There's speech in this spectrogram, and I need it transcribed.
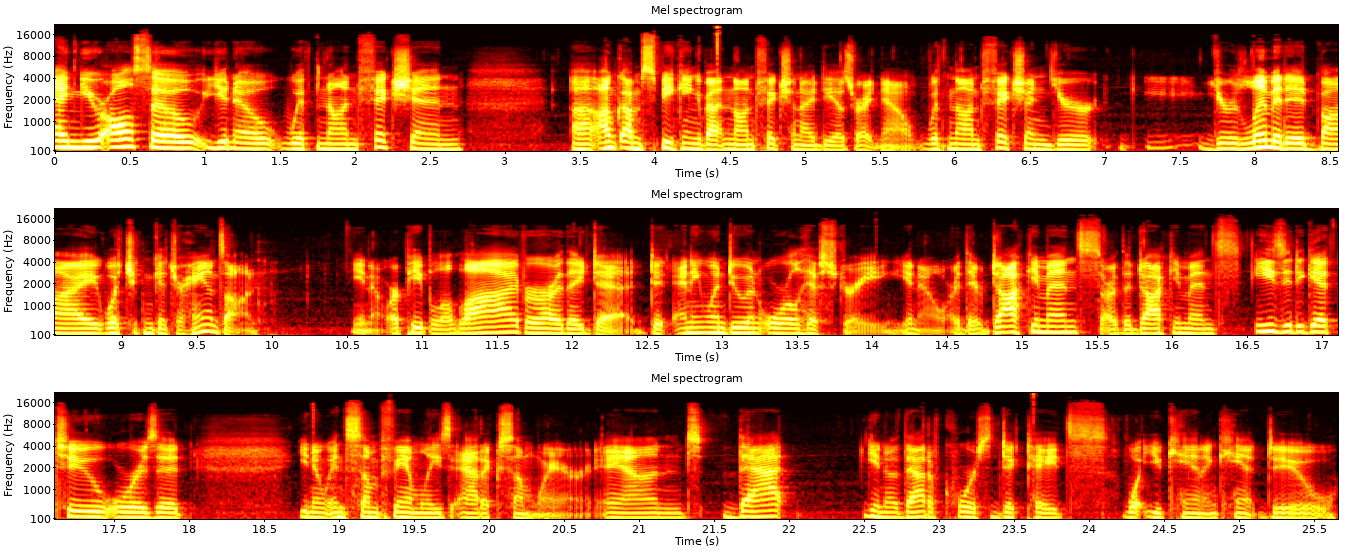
and you're also, you know, with nonfiction. Uh, I'm, I'm speaking about nonfiction ideas right now. With nonfiction, you're you're limited by what you can get your hands on. You know, are people alive or are they dead? Did anyone do an oral history? You know, are there documents? Are the documents easy to get to, or is it, you know, in some family's attic somewhere? And that, you know, that of course dictates what you can and can't do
